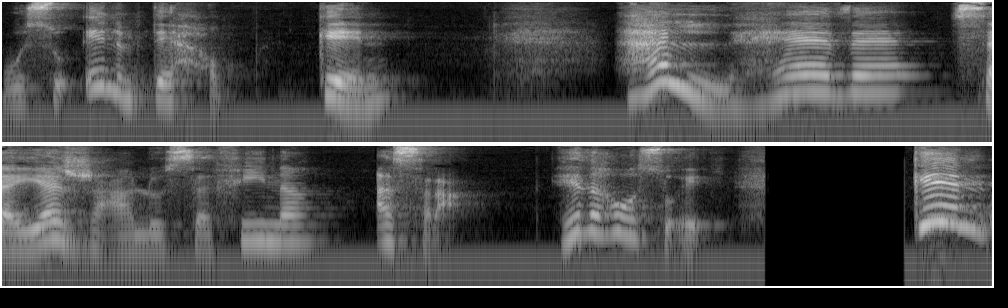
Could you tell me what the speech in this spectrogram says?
والسؤال متاعهم كان هل هذا سيجعل السفينة أسرع؟ هذا هو السؤال. كان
